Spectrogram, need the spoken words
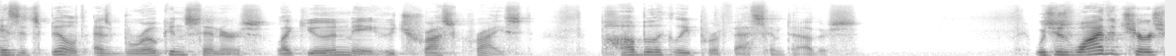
is it's built as broken sinners like you and me who trust Christ publicly profess him to others. Which is why the church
